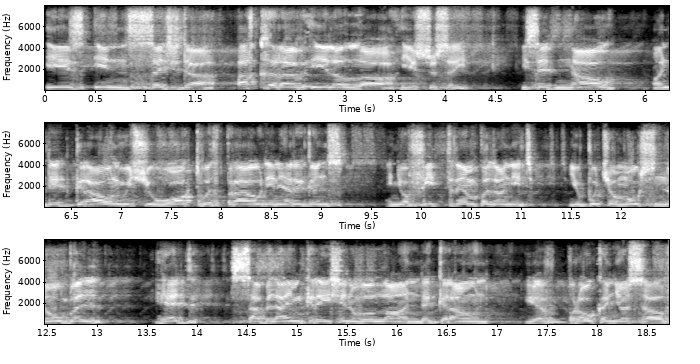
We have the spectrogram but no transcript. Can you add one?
is in sajda, aqrab ilallah, he used to say. He said, now on that ground which you walked with pride and arrogance and your feet trampled on it, you put your most noble head, sublime creation of Allah on the ground. You have broken yourself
